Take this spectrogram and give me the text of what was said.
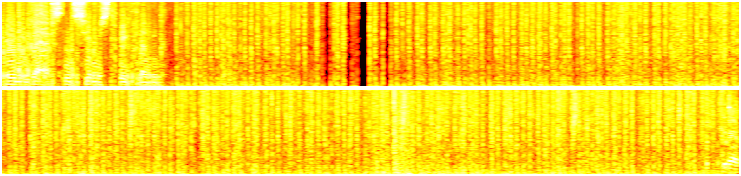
Able Garrison seems to be clean. Yeah,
